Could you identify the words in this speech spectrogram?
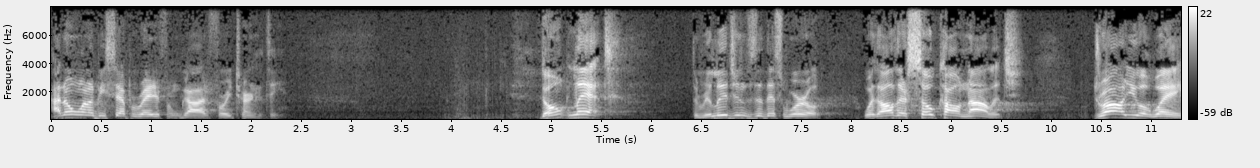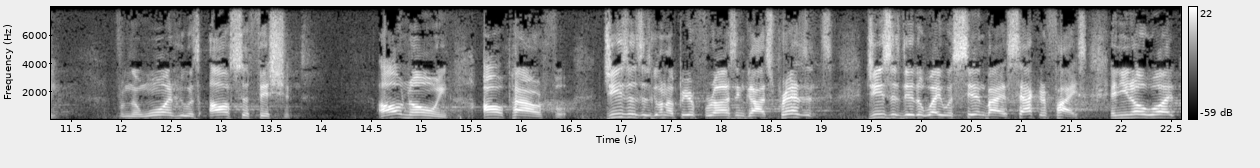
I don't want to be separated from God for eternity. Don't let the religions of this world, with all their so called knowledge, draw you away from the one who is all sufficient, all knowing, all powerful. Jesus is going to appear for us in God's presence. Jesus did away with sin by his sacrifice. And you know what?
